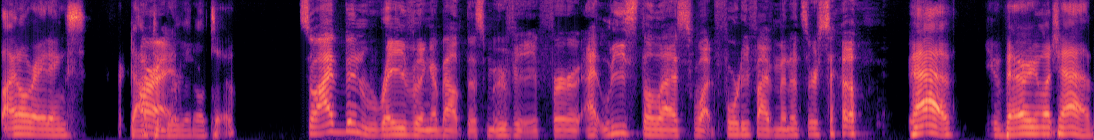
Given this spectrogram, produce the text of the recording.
Final ratings for Doctor right. Dolittle 2. So I've been raving about this movie for at least the last what 45 minutes or so. You have. You very much have.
